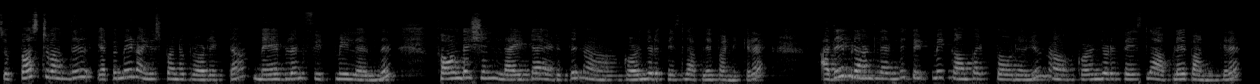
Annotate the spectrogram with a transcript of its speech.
ஸோ ஃபர்ஸ்ட் வந்து எப்பவுமே நான் யூஸ் பண்ற ப்ராடக்ட் தான். மேப்லன் ஃபிட்மில இருந்து ஃபவுண்டேஷன் லைட்டா எடுத்து நான் குழந்தையோட ஃபேஸ்ல அப்ளை பண்ணிக்கிறேன். அதே பிராண்ட்ல இருந்து ஃபிட்மி காம்பேக்ட் பவுடரையும் நான் குழந்தையோட ஃபேஸ்ல அப்ளை பண்ணிக்கிறேன்.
